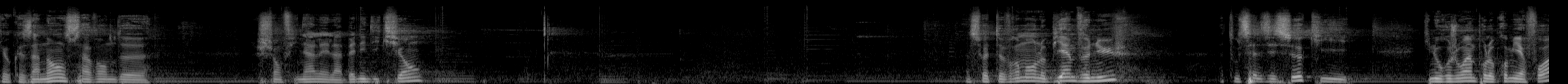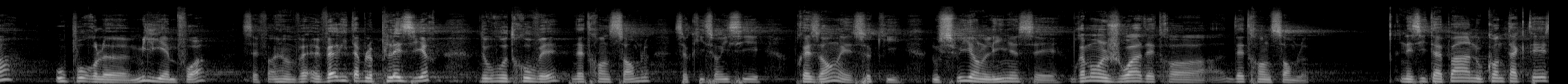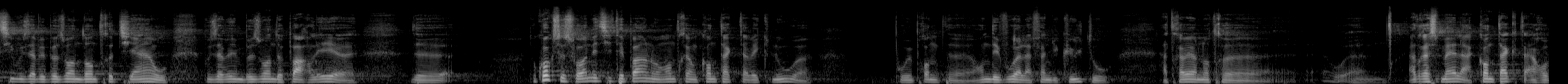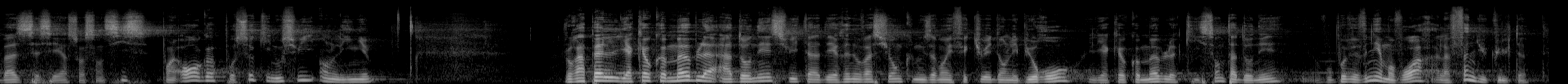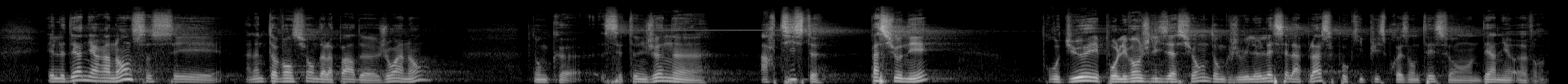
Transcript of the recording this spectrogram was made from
Quelques annonces avant le chant final et la bénédiction. Je souhaite vraiment le bienvenu à toutes celles et ceux qui, qui nous rejoignent pour la première fois ou pour le millième fois. C'est un, vé- un véritable plaisir de vous retrouver, d'être ensemble, ceux qui sont ici présents et ceux qui nous suivent en ligne. C'est vraiment une joie d'être ensemble. N'hésitez pas à nous contacter si vous avez besoin d'entretien ou vous avez besoin de parler euh, de, quoi que ce soit. N'hésitez pas à nous rentrer en contact avec nous. euh, Vous pouvez prendre euh, rendez-vous à la fin du culte ou à travers notre adresse mail à contact.ccr66.org pour ceux qui nous suivent en ligne. Je vous rappelle, il y a quelques meubles à donner suite à des rénovations que nous avons effectuées dans les bureaux. Il y a quelques meubles qui sont à donner. Vous pouvez venir me voir à la fin du culte. Et la dernière annonce, c'est une intervention de la part de Johannan. Donc, euh, c'est un jeune euh, artiste passionné pour Dieu et pour l'évangélisation. Donc, je vais lui laisser la place pour qu'il puisse présenter son dernière œuvre.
